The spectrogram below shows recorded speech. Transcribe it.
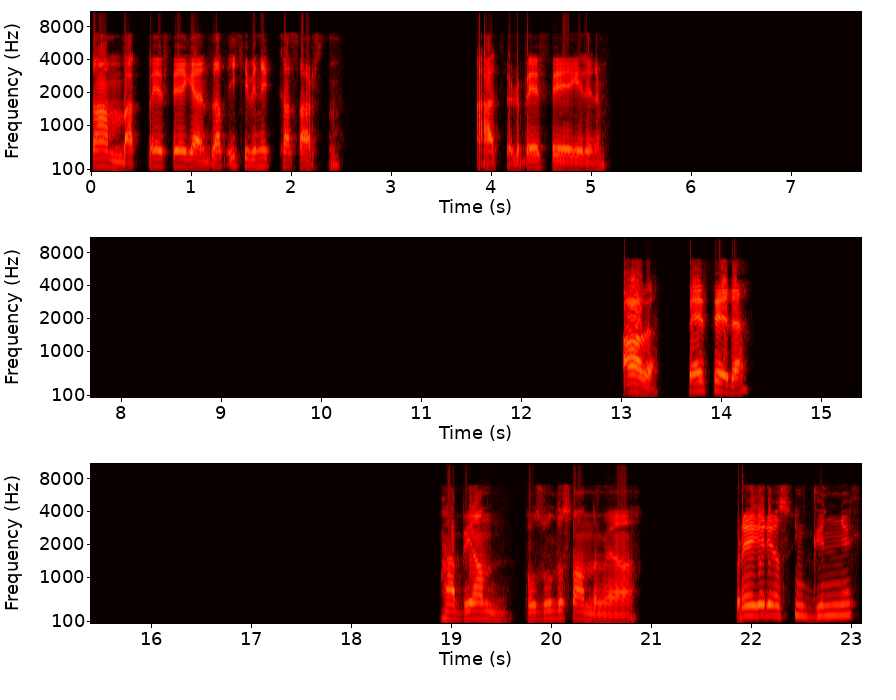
Tamam bak BF'ye geldin zaten 2000'i kasarsın. Her türlü BF'ye gelelim. Abi BF'de Ha bir an bozuldu sandım ya. Buraya geliyorsun günlük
